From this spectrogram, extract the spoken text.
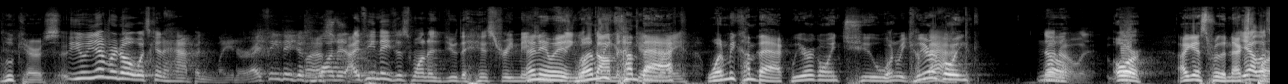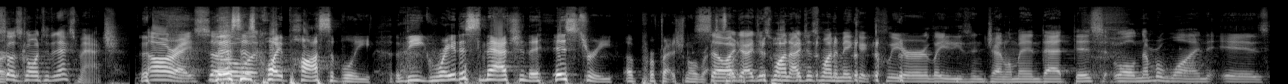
who cares? you never know what's going to happen later. I think they just That's wanted. I think they just wanted to do the history making Anyways, thing when with we Dominik come back, Rey. when we come back, we are going to When we come are back? going No, well, no. or I guess for the next yeah, part. let's let's go on to the next match. All right, so this is quite possibly the greatest match in the history of professional wrestling. So. I, I just want I just want to make it clear, ladies and gentlemen, that this well, number one is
